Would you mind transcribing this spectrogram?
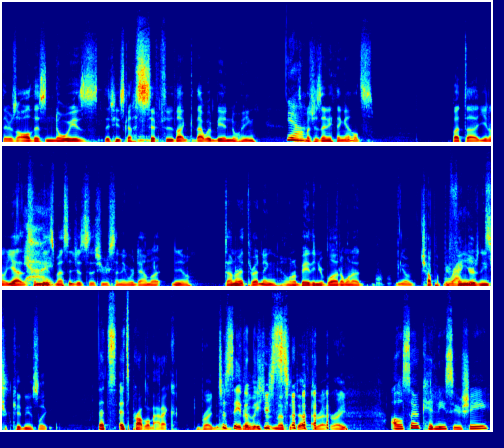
there's all this noise that he's got to sift through. Like that would be annoying. Yeah. as much as anything else. But uh, you know, yeah, some of these messages that she was sending were downright, you know, downright threatening. I want to bathe in your blood. I want to, you know, chop up your Right. fingers and eat your kidneys. Like, That's it's problematic. right? To say the Fairly certain least. That's a death threat, right? Also, kidney sushi.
